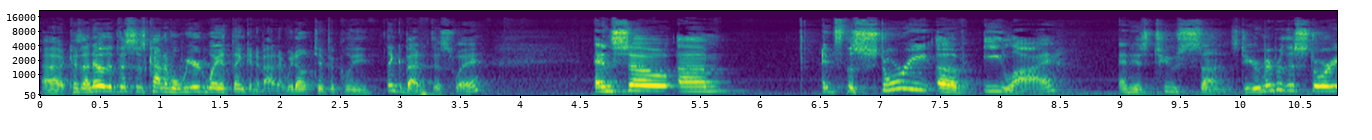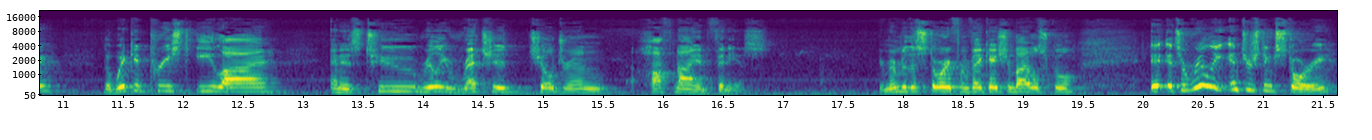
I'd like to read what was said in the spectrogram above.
Because uh, I know that this is kind of a weird way of thinking about it. We don't typically think about it this way. And so um, it's the story of Eli and his two sons. Do you remember this story? The wicked priest Eli and his two really wretched children, Hophni and Phinehas. You remember this story from Vacation Bible School? It's a really interesting story.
